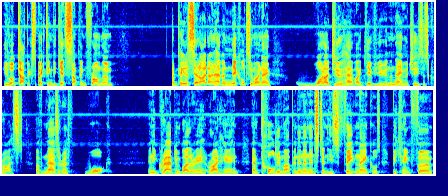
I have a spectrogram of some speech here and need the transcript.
He looked up, expecting to get something from them. And Peter said, I don't have a nickel to my name. What I do have, I give you. In the name of Jesus Christ of Nazareth, walk. And he grabbed him by the right hand and pulled him up. And in an instant, his feet and ankles became firm,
